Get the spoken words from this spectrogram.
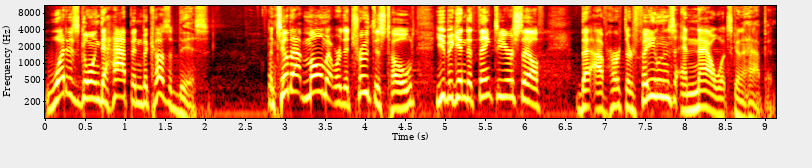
what is going to happen because of this? Until that moment where the truth is told, you begin to think to yourself, that I've hurt their feelings, and now what's going to happen?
